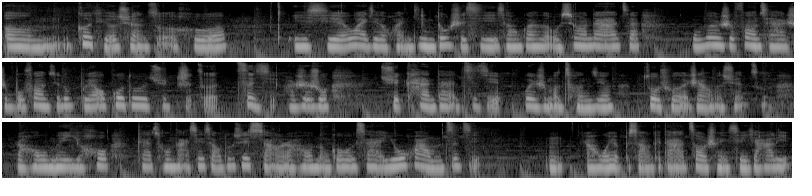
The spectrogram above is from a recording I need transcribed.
嗯，个体的选择和。一些外界的环境都是息息相关的。我希望大家在无论是放弃还是不放弃，都不要过多的去指责自己，而是说去看待自己为什么曾经做出了这样的选择，然后我们以后该从哪些角度去想，然后能够再优化我们自己。嗯，然后我也不想给大家造成一些压力，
